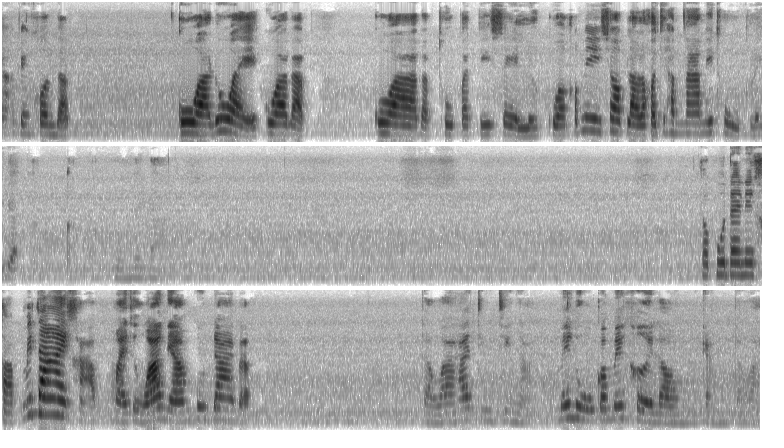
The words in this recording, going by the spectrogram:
อะเป็นคนแบบกลัวด้วย กลัวแบบกลัวแบบถูกปฏิเสธ หรือกลัวเขาไม่ชอบเราแล้วเขาจะทำหน้าไม่ถูกเลยอะไม่ได้ ก็พูดได้นี่ครับ ไม่ได้ครับ หมายถึงว่าอันเนี้ยพูดได้แบบ แต่ว่าถ้าจริง ๆ อะ ไม่รู้ก็ไม่เคยลองเหมือนกันแต่ว่า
